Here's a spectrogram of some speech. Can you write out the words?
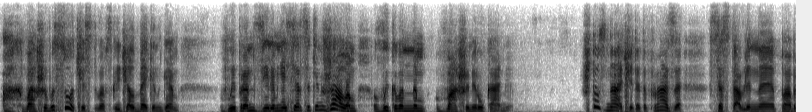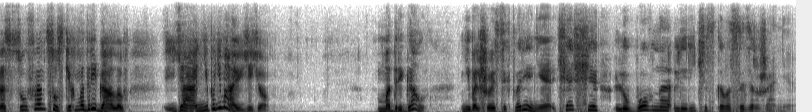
"Ах, ваше высочество!" вскричал Бекингем. "Вы пронзили мне сердце кинжалом, выкованным вашими руками". Что значит эта фраза, составленная по образцу французских мадригалов? Я не понимаю ее. Мадригал небольшое стихотворение, чаще любовно-лирического содержания.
